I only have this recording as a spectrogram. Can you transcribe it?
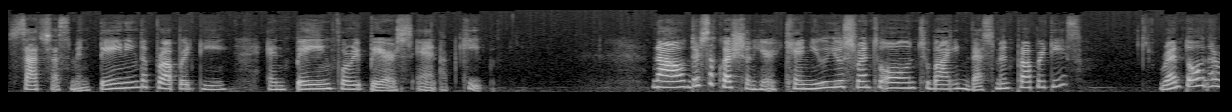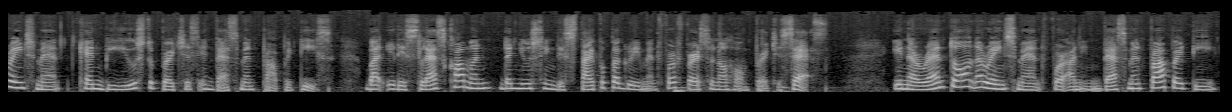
such as maintaining the property and paying for repairs and upkeep. Now, there's a question here can you use rent to own to buy investment properties? Rent to own arrangement can be used to purchase investment properties, but it is less common than using this type of agreement for personal home purchases. In a rent to own arrangement for an investment property,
